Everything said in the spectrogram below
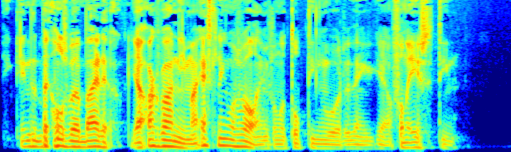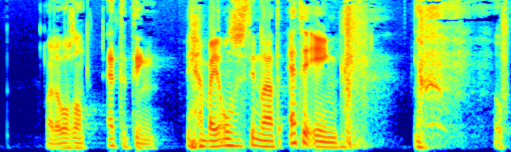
Ik denk dat bij ons bij beide ook. Ja, achtbaan niet, maar Efteling was wel een van de top 10 woorden, denk ik. Ja, van de eerste 10. Maar dat was dan etteting. Ja, bij ons is het inderdaad Etteing. Of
